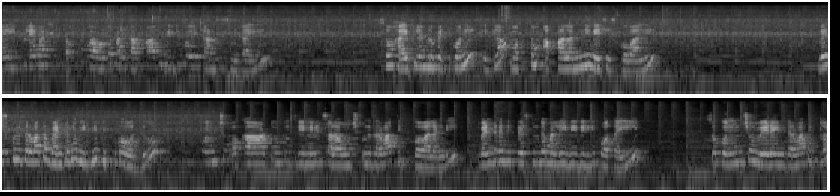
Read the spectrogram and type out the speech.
ఈ ఫ్లేమ్ అనేది తక్కువగా ఉంటే మనకి అప్పాలు విడిపోయే ఛాన్సెస్ ఉంటాయి. సో హై ఫ్లేమ్లో పెట్టుకొని ఇట్లా మొత్తం అప్పాలన్నీ వేసేసుకోవాలి. వేసుకున్న తర్వాత వెంటనే వీటిని తిప్పుకోవద్దు. కొంచెం ఒక టూ టు త్రీ మినిట్స్ అలా ఉంచుకున్న తర్వాత తిప్పుకోవాలండి. వెంటనే తిప్పేసుకుంటే మళ్ళీ ఇవి విరిగిపోతాయి. సో కొంచెం వేడైన తర్వాత ఇట్లా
